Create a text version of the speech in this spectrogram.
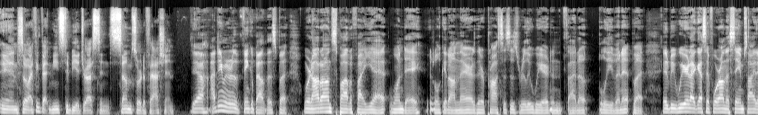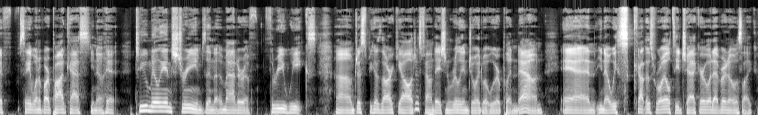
and so I think that needs to be addressed in some sort of fashion. Yeah, I didn't even really think about this, but we're not on Spotify yet. One day it'll get on there. Their process is really weird and I don't believe in it, but it'd be weird, I guess, if we're on the same side. If, say, one of our podcasts, you know, hit 2 million streams in a matter of three weeks, um, just because the Archaeologist Foundation really enjoyed what we were putting down. And, you know, we got this royalty check or whatever, and it was like,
